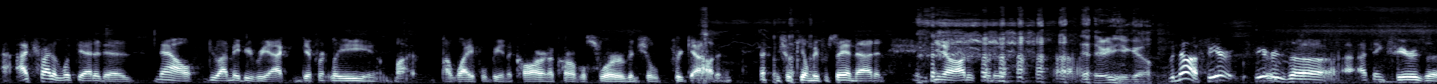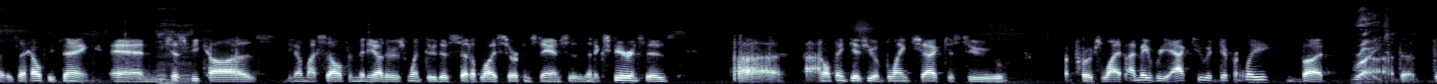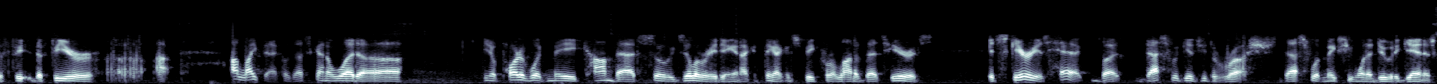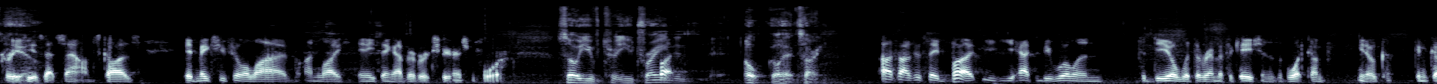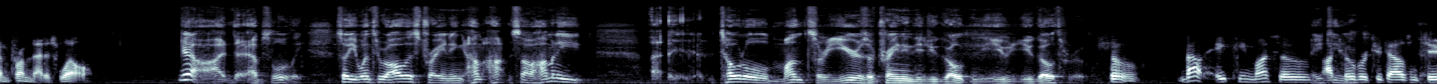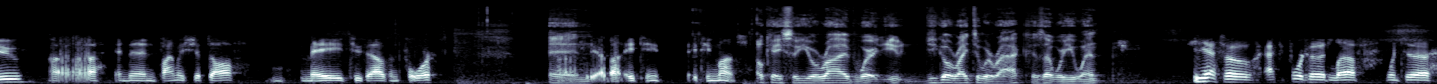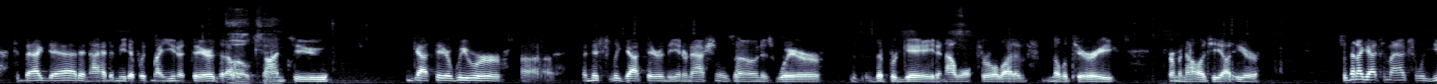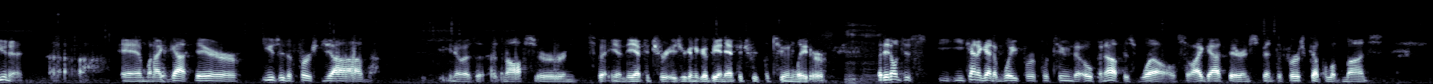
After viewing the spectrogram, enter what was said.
I- try to look at it as now. Do I maybe react differently? You know, my my wife will be in the car, and a car will swerve, and she'll freak out, and she'll kill me for saying that. And you know, I'll just sort of there you go. But no, fear fear is a I think fear is a is a healthy thing, and just because you know myself and many others went through this set of life circumstances and experiences, uh, I don't think gives you a blank check just to approach life. I may react to it differently, but right. uh, the the fe- the fear uh, I, I like that because that's kind of what uh, you know part of what made combat so exhilarating, and I can think I can speak for a lot of vets here. It's it's scary as heck, but that's what gives you the rush. That's what makes you want to do it again, as crazy as that sounds, because it makes you feel alive, unlike anything I've ever experienced before. So you've tra- you trained. in, oh, go ahead. Sorry. Uh, I was going to say, but you, you have to be willing to deal with the ramifications of what come, you know, c- can come from that as well. Yeah, absolutely. So you went through all this training. So how many uh, total months or years of training did you go you you go through? So about 18 months of 18 October 2002, uh, and then finally shipped off May 2004. And yeah, about 18, 18 months. Okay, so you arrived where you did you go right to Iraq? Is that where you went? Yeah, so after Fort Hood left, went to, to Baghdad, and I had to meet up with my unit there that I was assigned to. Got there, we were uh, initially got there in the international zone, is where the, the brigade, and I won't throw a lot of military terminology out here. So then I got to my actual unit, uh, and when I got there, usually the first job, you know, as, a, as an officer and you know, the infantry is you're going to go be an infantry platoon leader. But they don't just you, you kind of got to wait for a platoon to open up as well. So I got there and spent the first couple of months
